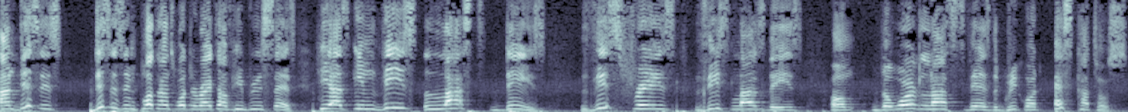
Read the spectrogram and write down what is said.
And this is This is important what the writer of Hebrews says. He has in these last days, this phrase, these last days, um, the word last there is the Greek word eschatos,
